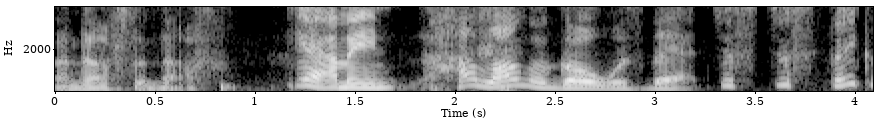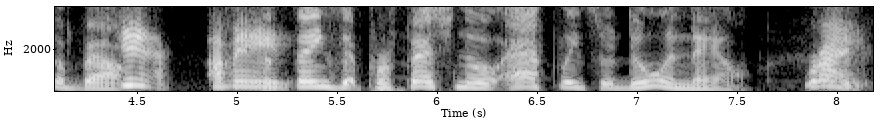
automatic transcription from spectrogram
enough's enough Yeah, I mean, how long ago was that? Just just think about yeah i the mean things that professional athletes are doing now. right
